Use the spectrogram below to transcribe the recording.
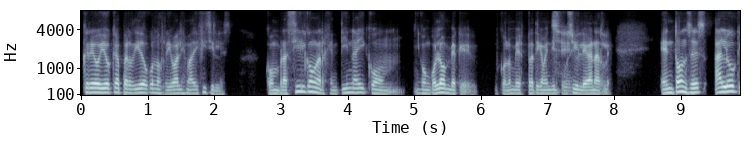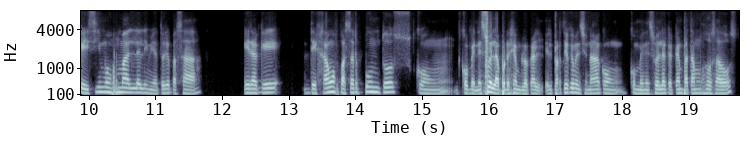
creo yo que ha perdido con los rivales más difíciles, con Brasil, con Argentina y con, y con Colombia, que Colombia es prácticamente Sí. imposible ganarle. Entonces, algo que hicimos mal la eliminatoria pasada era que dejamos pasar puntos con, con Venezuela, por ejemplo, el partido que mencionaba con, con Venezuela, que acá empatamos 2 a 2,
